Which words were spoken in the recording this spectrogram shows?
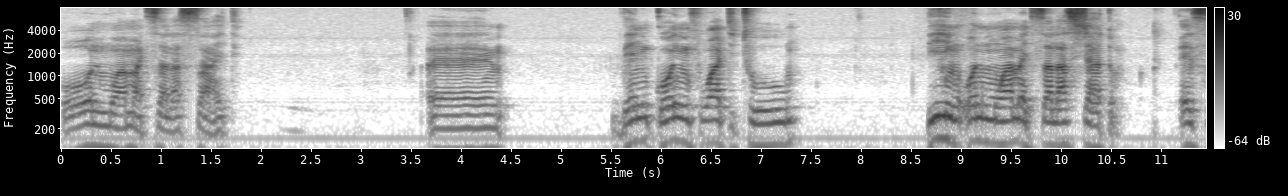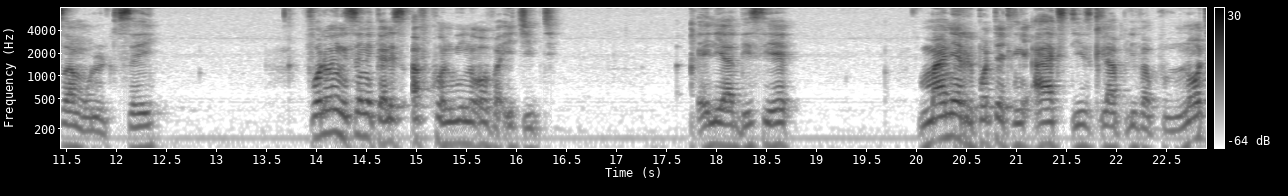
on Mohamed Salah's side uh, then going forward to being on Mohamed Salah's shadow as some would say following Senegal's AFCON win over Egypt earlier this year Mane reportedly asked his club Liverpool not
